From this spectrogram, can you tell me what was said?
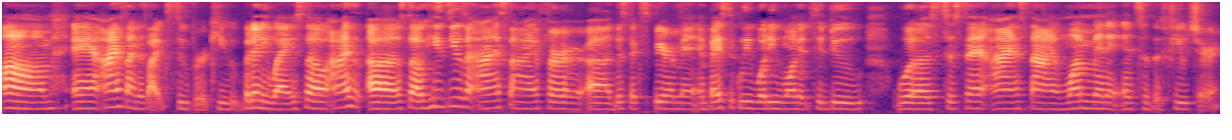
Um, and Einstein is like super cute. But anyway, so I uh so he's using Einstein for uh this experiment and basically what he wanted to do was to send Einstein 1 minute into the future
